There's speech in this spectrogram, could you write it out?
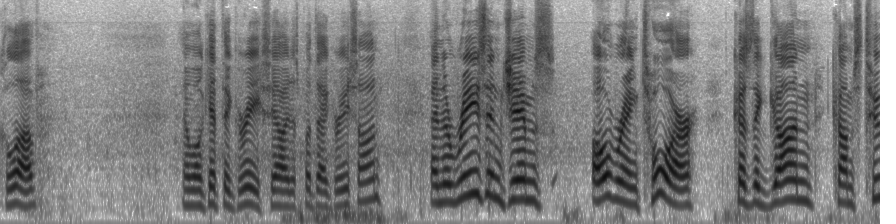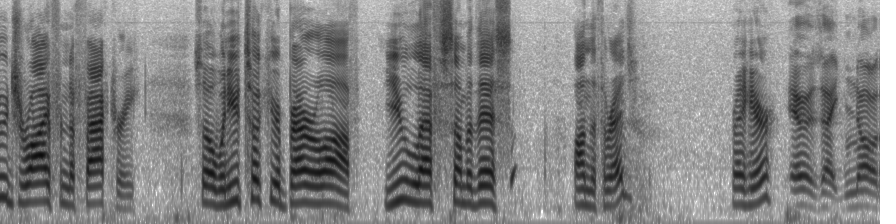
glove and we'll get the grease. See how I just put that grease on? And the reason Jim's O-ring tore, because the gun comes too dry from the factory. So when you took your barrel off, you left some of this on the threads, right here. It was like no,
